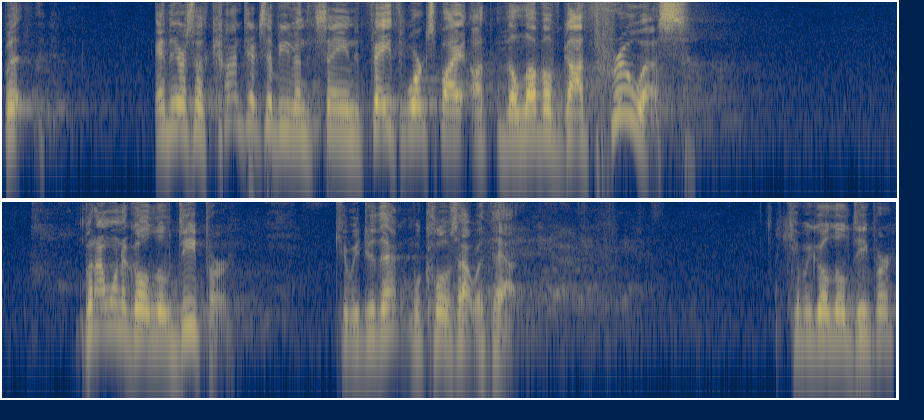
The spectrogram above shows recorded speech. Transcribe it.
But and there's a context of even saying faith works by uh, the love of God through us. But I want to go a little deeper. Can we do that? We'll close out with that. Can we go a little deeper?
